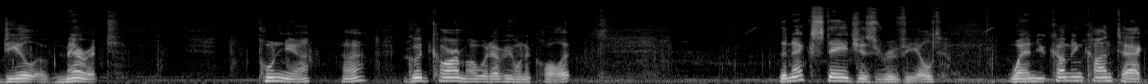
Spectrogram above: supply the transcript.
deal of merit, punya, huh? good karma, whatever you want to call it, the next stage is revealed when you come in contact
